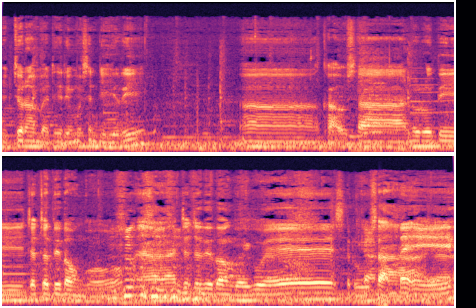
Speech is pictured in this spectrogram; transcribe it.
Jujur sampai dirimu sendiri eh, gak usah nuruti cocoti tonggo. Ya, cocoti tonggo itu wes rusak. Santai.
